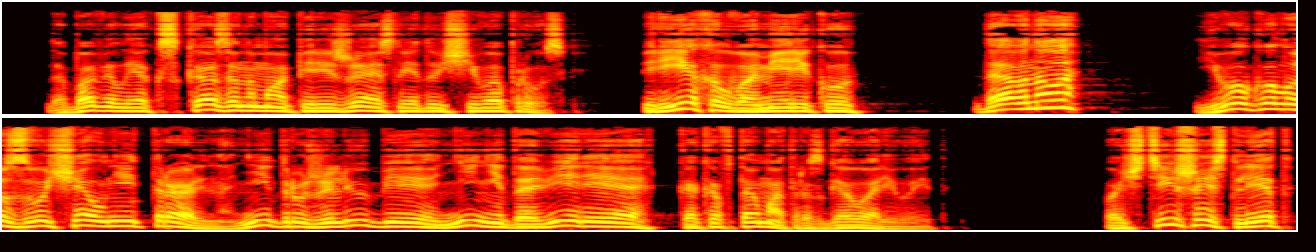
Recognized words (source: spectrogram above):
— добавил я к сказанному, опережая следующий вопрос. «Переехал в Америку». «Давно?» Его голос звучал нейтрально, ни дружелюбия, ни недоверия, как автомат разговаривает. «Почти шесть лет».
